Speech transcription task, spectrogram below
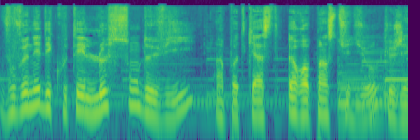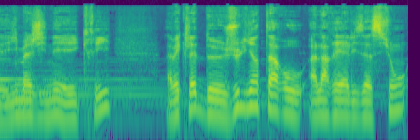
Vous venez d'écouter Leçon de vie, un podcast Europe 1 Studio que j'ai imaginé et écrit avec l'aide de Julien Tarot à la réalisation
